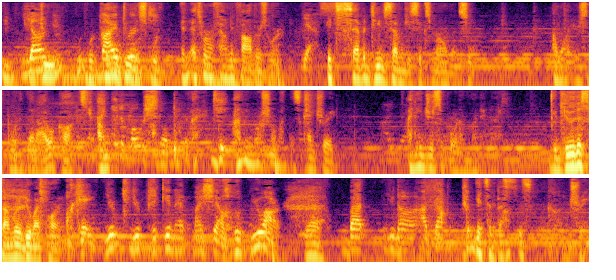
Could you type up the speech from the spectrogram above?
Do- young, we're going to do this, vibrant. and that's where our founding fathers were. Yes. It's 1776 moments. I want your support at that Iowa caucus. I I'm, get emotional. I'm emotional about this country. I need your support on Monday night. You do this, I'm going to do my part. Okay, you're you're picking at my shell. You are. Yeah. But you know, I've got It's about this country.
